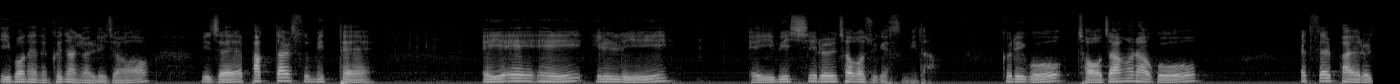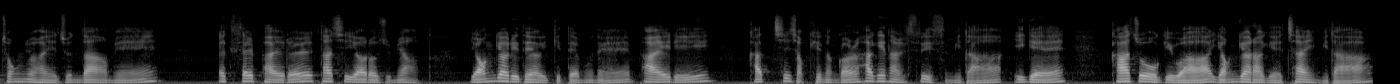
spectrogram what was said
이번에는 그냥 열리죠. 이제 박달수 밑에 AAA12 ABC를 적어주겠습니다. 그리고 저장을 하고 엑셀 파일을 종료해 준 다음에 엑셀 파일을 다시 열어주면 연결이 되어 있기 때문에 파일이 같이 적히는 걸 확인할 수 있습니다. 이게 가져오기와 연결하기의 차이입니다.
